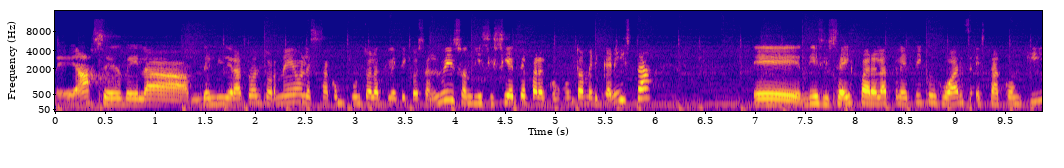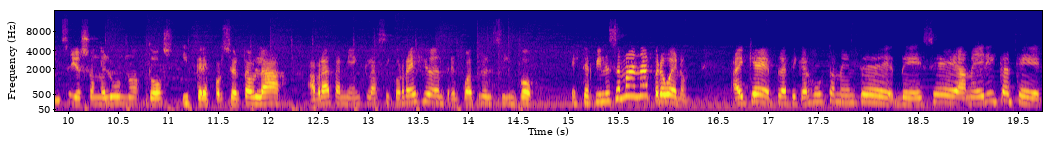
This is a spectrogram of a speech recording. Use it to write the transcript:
eh, hace del liderato del torneo, le saca un punto al Atlético de San Luis, son 17 para el conjunto americanista, 16 eh, para el Atlético y Juárez está con 15, ellos son el 1, 2 y 3. Por cierto, habrá, habrá también clásico regio entre el 4 y el 5 este fin de semana, pero bueno, hay que platicar justamente de ese América que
